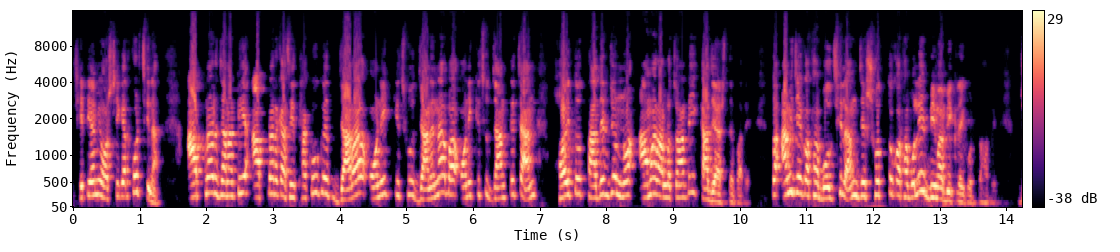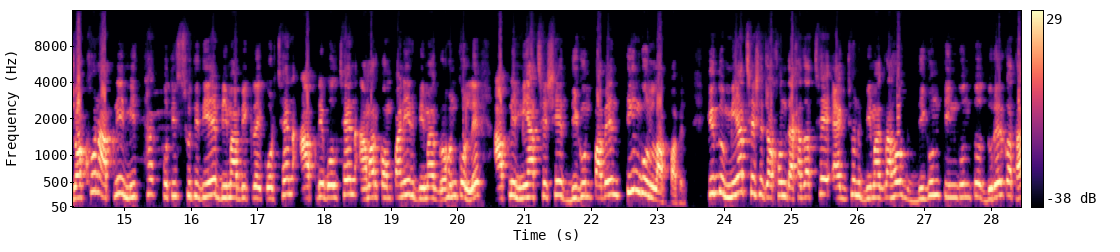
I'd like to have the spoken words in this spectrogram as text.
সেটি আমি অস্বীকার করছি না। আপনার জানাটি আপনার কাছেই থাকুক। যারা অনেক কিছু জানে না বা অনেক কিছু জানতে চান, হয়তো তাদের জন্য আমার আলোচনাটি কাজে আসতে পারে। তো আমি যে কথা বলছিলাম, যে সত্য কথা বলে বিমা বিক্রয় করতে হবে। যখন আপনি মিথ্যা প্রতিশ্রুতি দিয়ে বিমা বিক্রয় করছেন, আপনি বলছেন, আমার কোম্পানির বিমা গ্রহণ করলে আপনি মেয়াদ শেষে দ্বিগুণ পাবেন তিন গুণ লাভ পাবেন। কিন্তু মেয়াদ শেষে যখন দেখা যাচ্ছে, একজন বিমা গ্রাহক দ্বিগুণ তিন গুণ তো দূরের কথা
